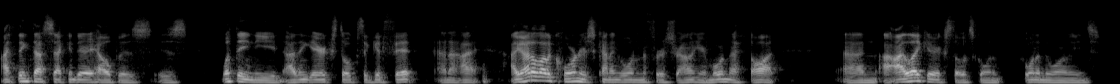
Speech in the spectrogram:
I think that secondary help is is what they need. I think Eric Stokes a good fit. And I I got a lot of corners kind of going in the first round here, more than I thought. And I, I like Eric Stokes going going to New Orleans.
